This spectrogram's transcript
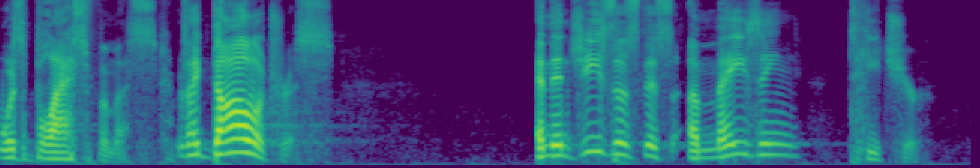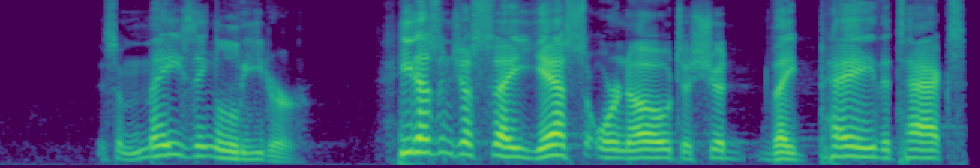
was blasphemous, it was idolatrous. And then Jesus, this amazing teacher, this amazing leader, he doesn't just say yes or no to should they pay the tax.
